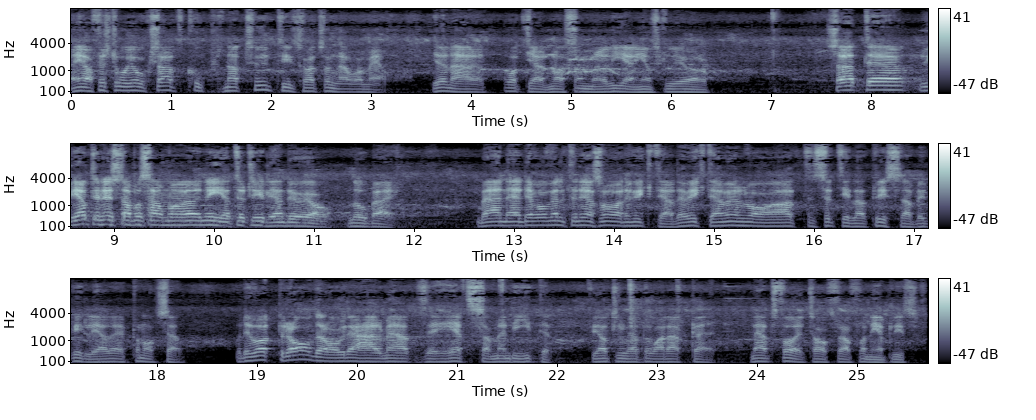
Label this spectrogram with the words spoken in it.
Men jag förstår ju också att Coop naturligtvis var tvungna att vara med i den här åtgärderna som regeringen skulle göra. Så att eh, vi har inte lyssnat på samma nyheter tydligen du och jag, Norberg. Men eh, det var väl inte det som var det viktiga. Det viktiga var att se till att priserna blir billigare på något sätt. Och det var ett bra drag det här med att hetsa med lite. För jag tror att det var rätt med ett företag för att få ner priset.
